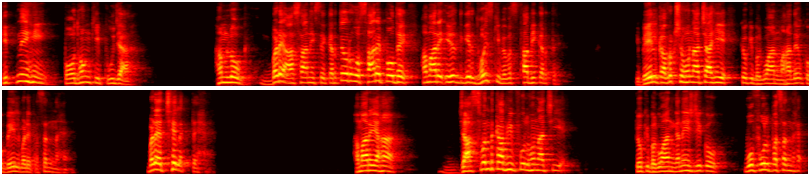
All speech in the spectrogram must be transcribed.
कितने ही पौधों की पूजा हम लोग बड़े आसानी से करते और वो सारे पौधे हमारे इर्द गिर्द हो, इसकी व्यवस्था भी करते बेल का वृक्ष होना चाहिए, क्योंकि भगवान महादेव को बेल बड़े प्रसन्न है। बड़े अच्छे लगते हैं। हमारे यहाँ जासवंत का भी फूल होना चाहिए। क्योंकि भगवान गणेश जी को वो फूल पसंद है।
